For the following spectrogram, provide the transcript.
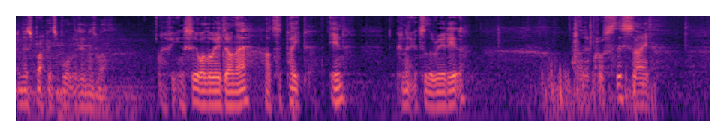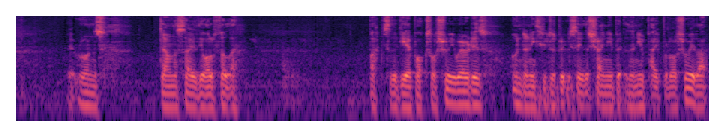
and this bracket's bolted in as well. If you can see all the way down there, that's the pipe in, connected to the radiator. And across this side, it runs down the side of the oil filter back to the gearbox. I'll show you where it is underneath. You just be see the shiny bit of the new pipe, but I'll show you that.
